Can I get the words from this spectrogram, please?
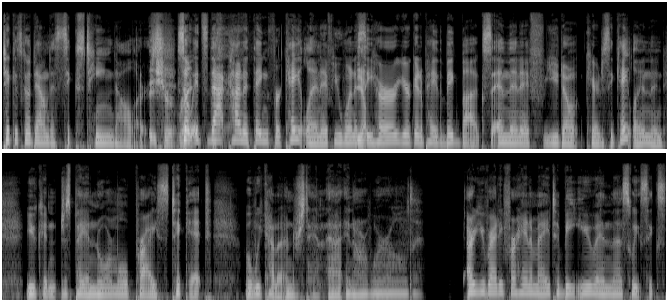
Tickets go down to sixteen dollars. Sure, So right. it's that kind of thing for Caitlin. If you want to Yep. see her, you're going to pay the big bucks, and then if you don't care to see Caitlin, then you can just pay a normal price ticket. But we kind of understand that in our world. Are you ready for Hannah Mae to beat you in the Sweet Six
